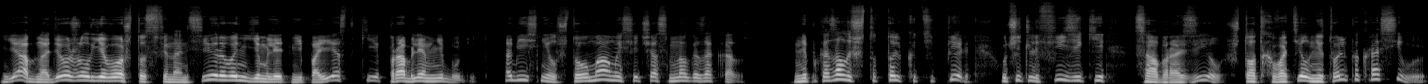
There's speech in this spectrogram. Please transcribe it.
Я обнадежил его, что с финансированием летней поездки проблем не будет. Объяснил, что у мамы сейчас много заказов. Мне показалось, что только теперь учитель физики сообразил, что отхватил не только красивую,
